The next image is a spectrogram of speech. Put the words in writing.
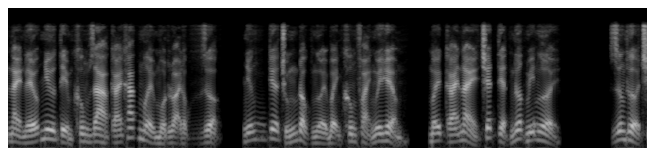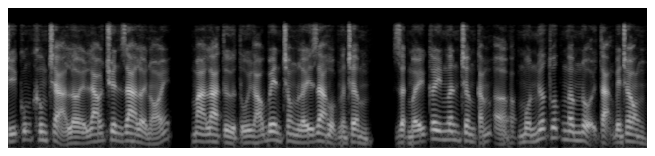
Này nếu như tìm không ra cái khác mười một loại độc dược, những kia chúng độc người bệnh không phải nguy hiểm, mấy cái này chết tiệt nước mỹ người. Dương thừa chí cũng không trả lời lao chuyên gia lời nói, mà là từ túi láo bên trong lấy ra hộp ngân châm, giật mấy cây ngân châm cắm ở bậc môn nước thuốc ngâm nội tạng bên trong.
